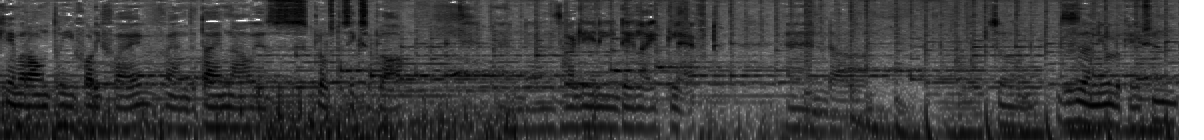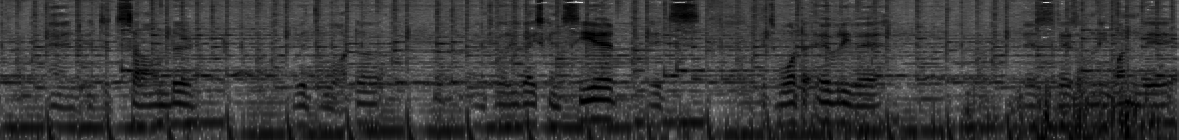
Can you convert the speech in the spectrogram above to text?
came around 3.45 and the time now is close to 6 o'clock. And uh, there's hardly any daylight left. And uh, so this is a new location and it's, it's surrounded with water I'm sure you guys can see it. It's it's water everywhere. There's there's only one way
